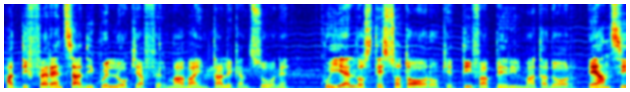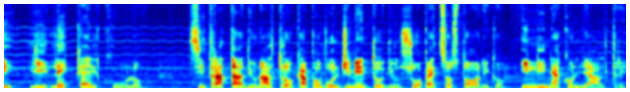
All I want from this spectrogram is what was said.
A differenza di quello che affermava in tale canzone, Qui è lo stesso toro che tifa per il Matador e anzi gli lecca il culo. Si tratta di un altro capovolgimento di un suo pezzo storico, in linea con gli altri.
